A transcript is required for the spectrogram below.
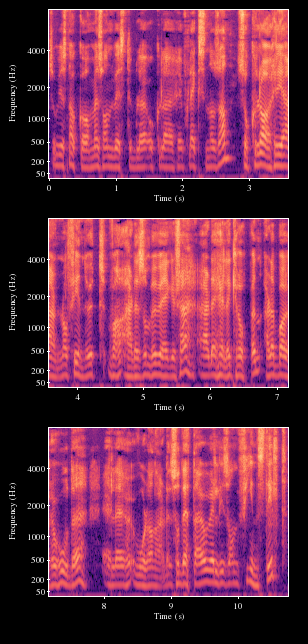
som vi snakka om med sånn vestibulær-okulær-refleksen og sånn, så klarer hjernen å finne ut hva er det som beveger seg. Er det hele kroppen? Er det bare hodet? Eller eller hvordan er det. Så dette er jo veldig sånn finstilt,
